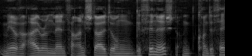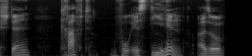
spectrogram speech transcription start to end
mehrere Ironman-Veranstaltungen gefinisht und konnte feststellen, Kraft, wo ist die hin? Also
